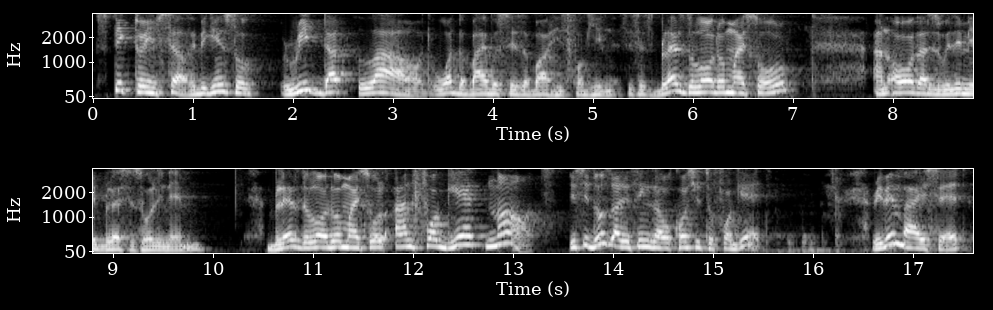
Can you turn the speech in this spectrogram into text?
speak to himself, he begins to read that loud what the Bible says about his forgiveness. He says, Bless the Lord, O my soul, and all that is within me, bless his holy name. Bless the Lord, O my soul, and forget not. You see, those are the things that will cause you to forget. Remember, I said,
